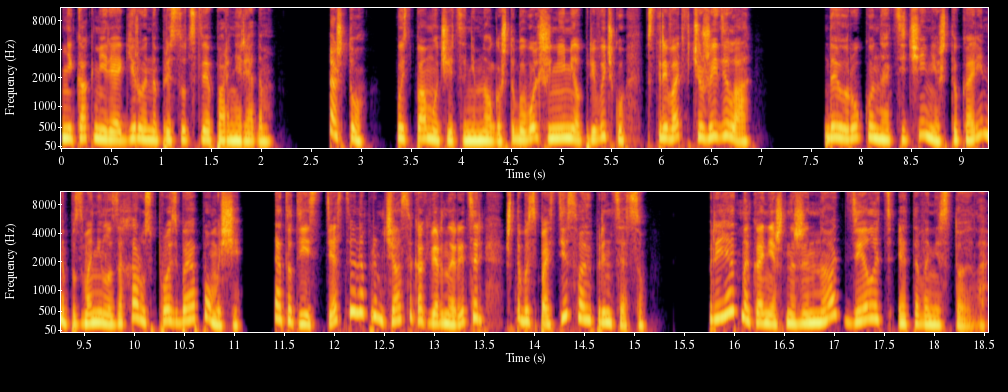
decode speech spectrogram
никак не реагируя на присутствие парня рядом. А что? Пусть помучается немного, чтобы больше не имел привычку встревать в чужие дела. Даю руку на отсечение, что Карина позвонила Захару с просьбой о помощи. А тот, естественно, примчался как верный рыцарь, чтобы спасти свою принцессу. Приятно, конечно же, но делать этого не стоило.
